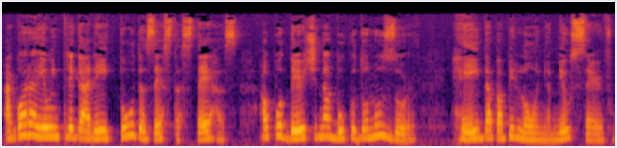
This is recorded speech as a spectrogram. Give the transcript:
Agora eu entregarei todas estas terras ao poder de Nabucodonosor, rei da Babilônia, meu servo,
